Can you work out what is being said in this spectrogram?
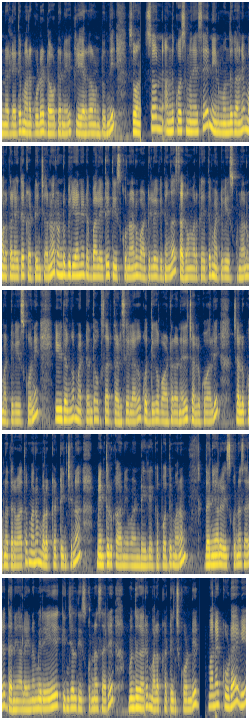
చల్లుకున్నట్లయితే మనకు కూడా డౌట్ అనేది క్లియర్గా ఉంటుంది. సో సో అందుకోసం అనేసి నేను ముందుగానే మొలకలు అయితే కట్టించాను. రెండు బిర్యానీ డబ్బాలు అయితే తీసుకున్నాను. వాటిలో ఈ విధంగా సగం వరకు అయితే మట్టి వేసుకున్నాను. మట్టి వేసుకొని ఈ విధంగా మట్టి అంతా ఒకసారి తడిసేలాగా కొద్దిగా వాటర్ అనేది చల్లుకోవాలి. చల్లుకున్న తర్వాత మనం మొలక కట్టించిన మెంతులు కానివ్వండి లేకపోతే మనం ధనియాలు వేసుకున్నా సరే ధనియాలైనా మీరు ఏ గింజలు తీసుకున్నా సరే ముందుగానే మొలక కట్టించుకోండి. మనకు కూడా ఇవి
